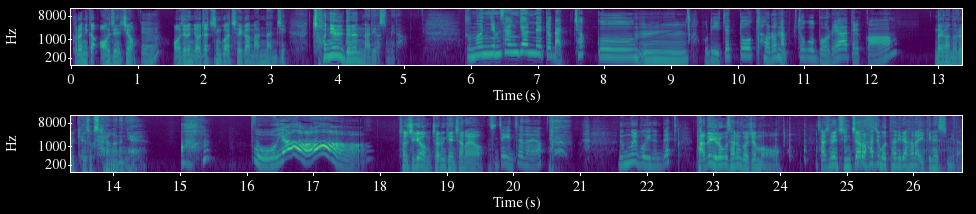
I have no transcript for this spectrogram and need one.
그러니까 어제죠. 네. 어제는 여자친구와 제가 만난 지 천일 되는 날이었습니다. 부모님 상견례도 마쳤고, 음, 우리 이제 또 결혼 앞두고 뭘 해야 될까? 내가 너를 계속 사랑하는 일. 뭐야? 천식영, 저는 괜찮아요. 진짜 괜찮아요? 눈물 보이는데? 다들 이러고 사는 거죠, 뭐. 사실은 진짜로 하지 못한 일이 하나 있긴 했습니다.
